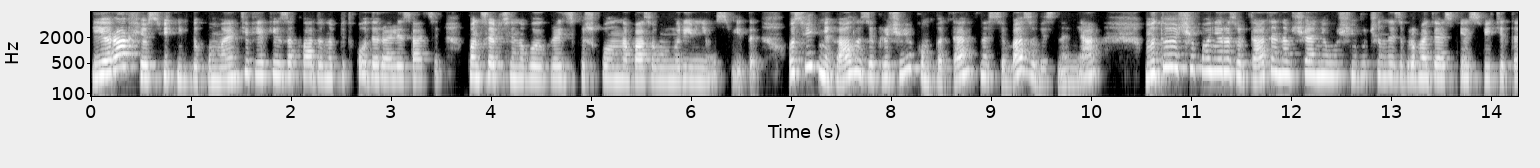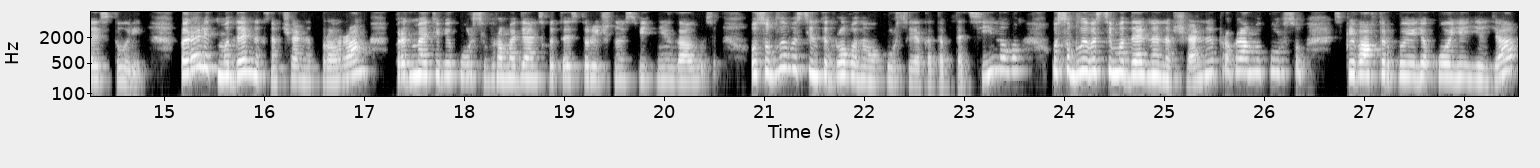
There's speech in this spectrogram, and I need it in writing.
ієрархію освітніх документів, в яких закладено підходи реалізації концепції нової української школи на базовому рівні освіти, освітні галузі, ключові компетентності, базові знання, метою очікувані результати навчання учнів учениць в громадянській освіті та історії, перелік модельних навчальних програм, предметів і курсів громадянської та історичної освітньої галузі, особливості інтегрованого курсу як адаптаційного, особливості модельної навчальної програми курсу, співавторкою якої є я,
